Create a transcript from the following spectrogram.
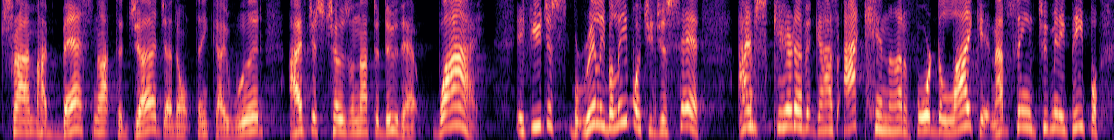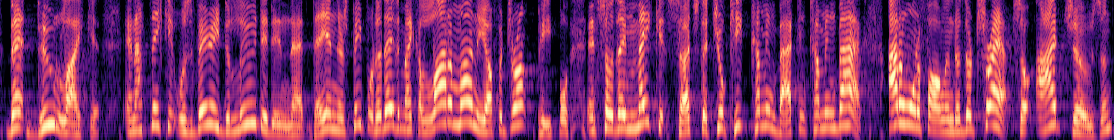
trying my best not to judge. I don't think I would. I've just chosen not to do that. Why? If you just really believe what you just said, I'm scared of it, guys. I cannot afford to like it. And I've seen too many people that do like it. And I think it was very diluted in that day. And there's people today that make a lot of money off of drunk people. And so they make it such that you'll keep coming back and coming back. I don't want to fall into their trap. So I've chosen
